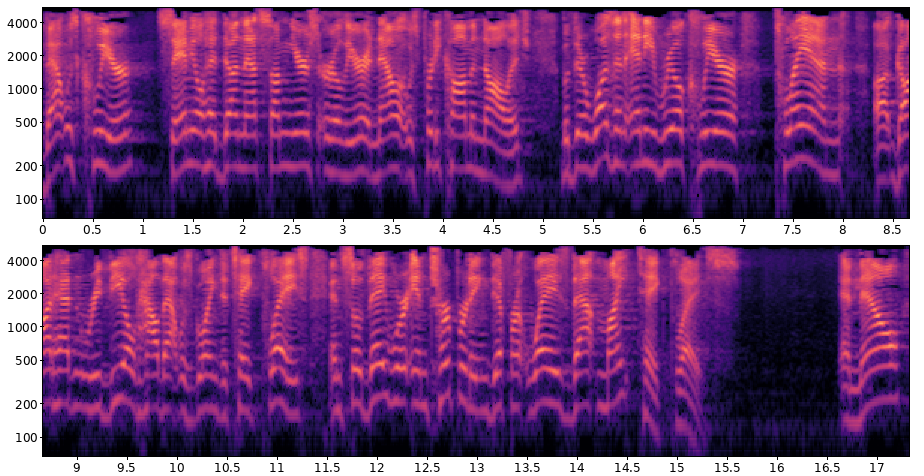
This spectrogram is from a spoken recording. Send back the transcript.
That was clear. Samuel had done that some years earlier, and now it was pretty common knowledge. But there wasn't any real clear plan. Uh, God hadn't revealed how that was going to take place. And so they were interpreting different ways that might take place. And now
